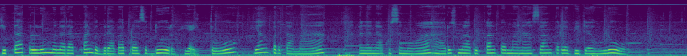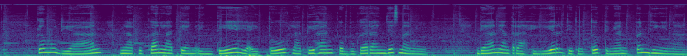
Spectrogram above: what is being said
kita perlu menerapkan beberapa prosedur, yaitu yang pertama, anak-anakku semua harus melakukan pemanasan terlebih dahulu. Kemudian melakukan latihan inti yaitu latihan kebugaran jasmani. Dan yang terakhir ditutup dengan pendinginan.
